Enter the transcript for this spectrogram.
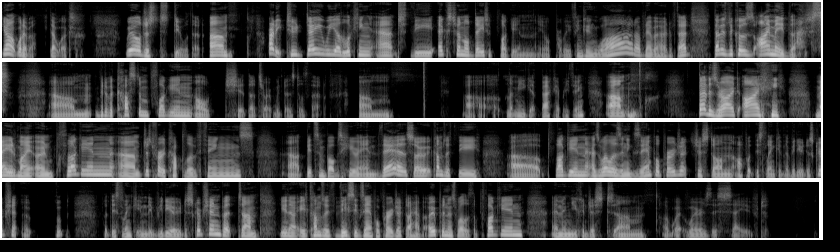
you know, whatever. That works. We'll just deal with that. Um, Alrighty, today we are looking at the external data plugin. You're probably thinking, what? I've never heard of that. That is because I made that. Um, bit of a custom plugin. Oh, shit, that's right. Windows does that. Um, uh, let me get back everything. Um, that is right. I made my own plugin um, just for a couple of things, uh, bits and bobs here and there. So it comes with the uh, plugin as well as an example project just on, I'll put this link in the video description. Oops, put this link in the video description, but um, you know, it comes with this example project I have open as well as the plugin, and then you can just, um, uh, where, where is this saved?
